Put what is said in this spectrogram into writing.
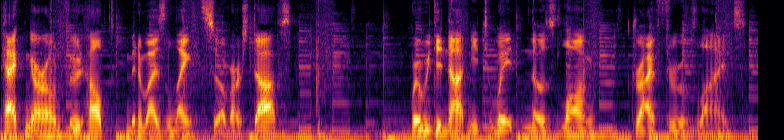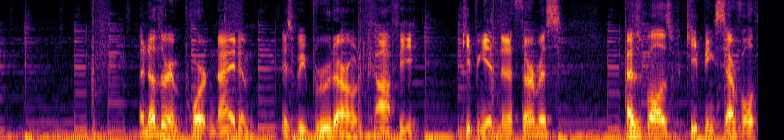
Packing our own food helped minimize the lengths of our stops, where we did not need to wait in those long drive through lines. Another important item is we brewed our own coffee, keeping it in a thermos, as well as keeping several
